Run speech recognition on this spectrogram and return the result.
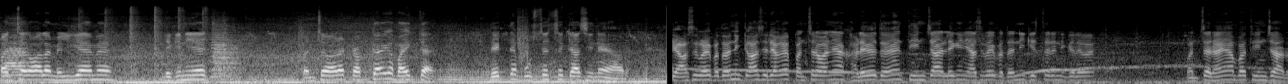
पंचर वाला मिल गया है हमें, लेकिन ये पंचर वाला ट्रक का है या बाइक का है? देखते हैं, पूछते से क्या सीन है यार। यासिर भाई पता नहीं कहाँ से लगा पंचर वाले यहाँ खड़े हुए तो हैं, तीन चार, लेकिन यासिर भाई पता नहीं किस तरह निकले हुए। पंचर है यहाँ पर तीन चार।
